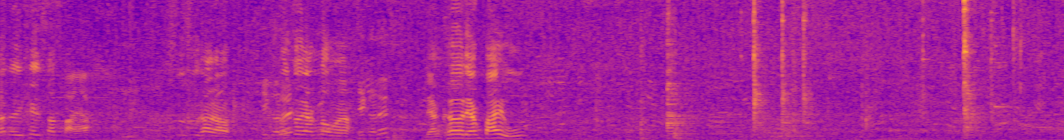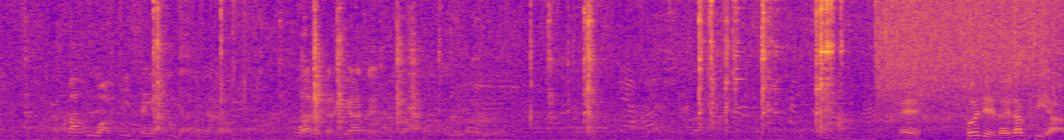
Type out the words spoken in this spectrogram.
那个一片三百啊，试试看啊，就这样弄啊。这个呢？两颗两百五。哎，吹者就当死啊！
